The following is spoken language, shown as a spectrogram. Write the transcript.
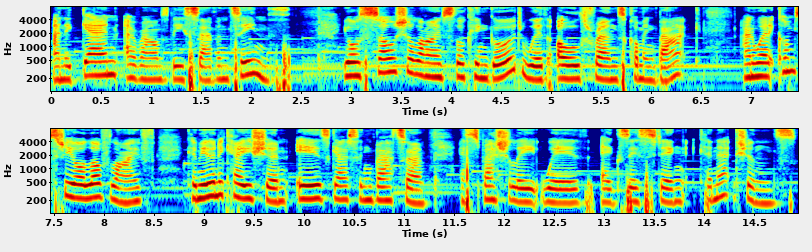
and again around the 17th. Your social life's looking good with old friends coming back. And when it comes to your love life, communication is getting better, especially with existing connections.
